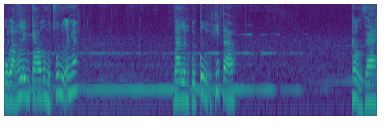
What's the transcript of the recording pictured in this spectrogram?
cố gắng lên cao hơn một chút nữa nhé. Và lần cuối cùng hít vào. Thở ra.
